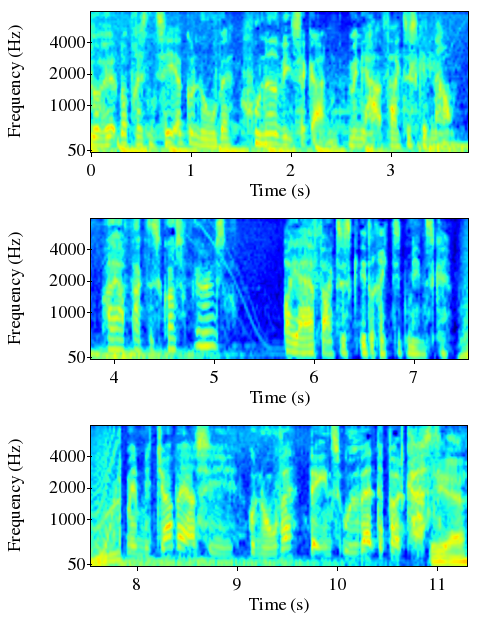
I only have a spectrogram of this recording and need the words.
Du har hørt mig præsentere Gonova hundredvis af gange, men jeg har faktisk et navn. Og jeg har faktisk også følelser. Og jeg er faktisk et rigtigt menneske. Men mit job er at sige Gonova, dagens udvalgte podcast. Det er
